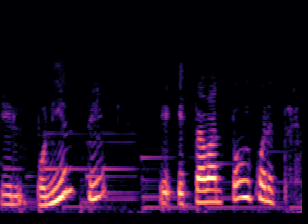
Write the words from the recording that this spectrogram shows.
el poniente estaban todos en cuarentena.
